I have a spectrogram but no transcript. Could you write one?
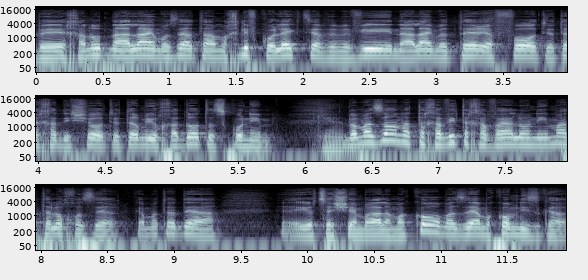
בחנות נעליים או זה, אתה מחליף קולקציה ומביא נעליים יותר יפות, יותר חדישות, יותר מיוחדות, אז קונים. כן. במזון אתה חווית חוויה לא נעימה, אתה לא חוזר. גם אתה יודע, יוצא שם רע למקום, אז המקום נסגר.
